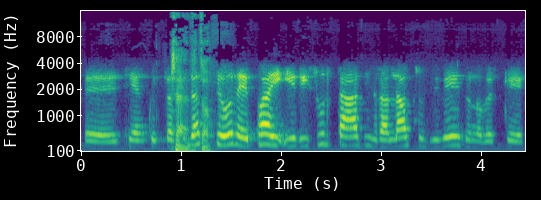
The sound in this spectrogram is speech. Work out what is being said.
eh, si è in questa Certo. situazione e poi i risultati tra l'altro si vedono perché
